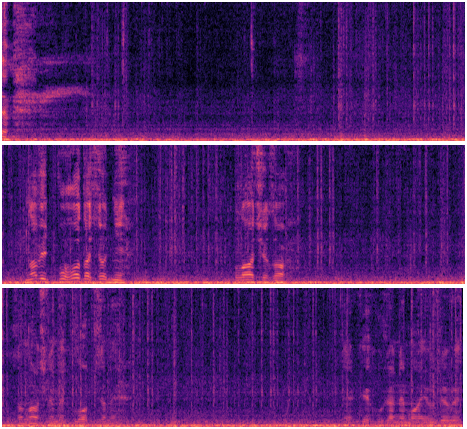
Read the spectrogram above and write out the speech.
Їдемо. Навіть погода сьогодні плаче за, за нашими хлопцями, яких вже немає в живих.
